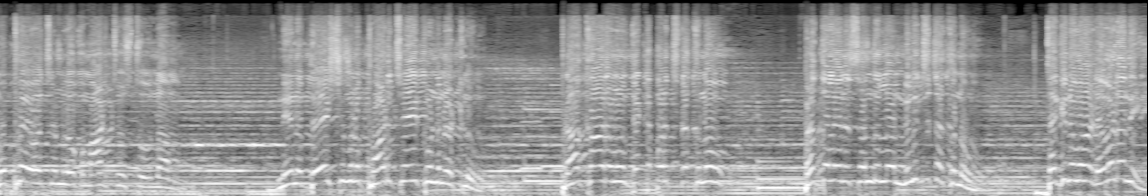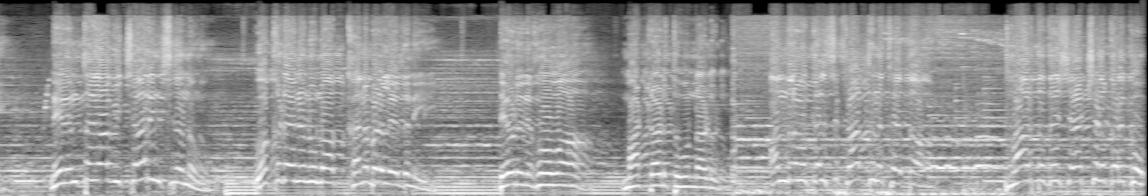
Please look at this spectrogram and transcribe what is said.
ముప్పై వచనంలో ఒక మాట చూస్తూ ఉన్నాం. నేను దేశమును పాడు చేయకుండానట్లు ప్రాకారమును దిట్టపరచుటకును పెద్దలైన సందుల్లో నిలుచుటకును తగిన వాడెవడని నేను ఎంతగా విచారించినను ఒకడైనను నాకు కనబడలేదని. దేవుడిని హోవా మాట్లాడుతూ ఉన్నాడు. అందరం కలిసి ప్రార్థన చేద్దాం. భారతదేశ రక్షణ కొరకు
